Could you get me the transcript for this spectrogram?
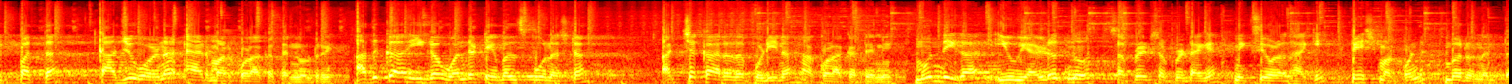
ಇಪ್ಪತ್ತ ಕಾಜುಗಳನ್ನ ಆ್ಯಡ್ ಮಾಡ್ಕೊಳಕತ್ತೇನೆ ನೋಡ್ರಿ. ಅದಕ್ಕೆ ಈಗ ಒಂದು ಟೇಬಲ್ ಸ್ಪೂನ್ ಅಷ್ಟ ಅಚ್ಚ ಖಾರದ ಪುಡಿನ ಹಾಕೊಳಕತ್ತೇನಿ. ಮುಂದೀಗ ಇವು ಎರಡನ್ನೂ ಸಪ್ರೇಟ್ ಸಪ್ರೇಟ್ ಆಗಿ ಮಿಕ್ಸಿ ಒಳಗೆ ಹಾಕಿ ಪೇಸ್ಟ್ ಮಾಡ್ಕೊಂಡು ಬರೋಣಂತ.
